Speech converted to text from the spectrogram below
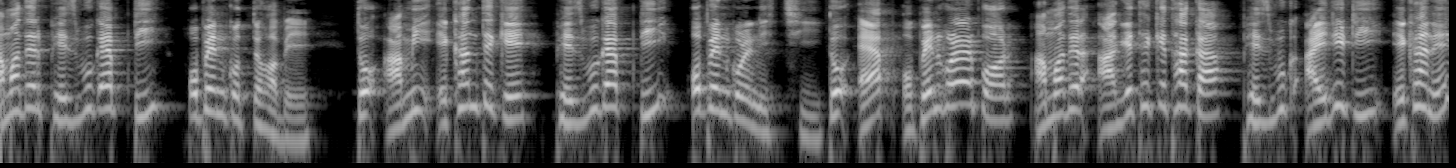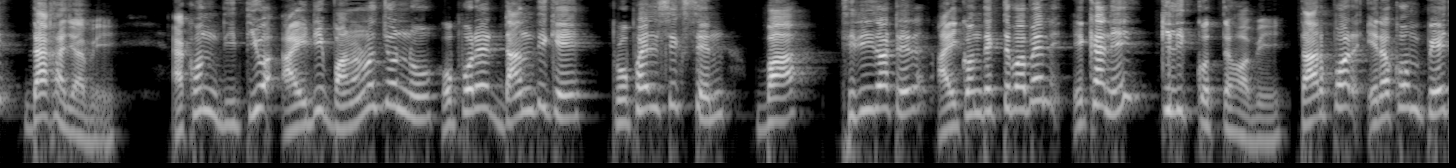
আমাদের ফেসবুক অ্যাপটি ওপেন করতে হবে। তো আমি এখান থেকে ফেসবুক অ্যাপটি ওপেন করে নিচ্ছি। তো অ্যাপ ওপেন করার পর আমাদের আগে থেকে থাকা ফেসবুক আইডিটি এখানে দেখা যাবে। এখন দ্বিতীয় আইডি বানানোর জন্য ওপরের ডান দিকে প্রোফাইল সেকশন বা থ্রি ডটের আইকন দেখতে পাবেন। এখানে ক্লিক করতে হবে। তারপর এরকম পেজ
